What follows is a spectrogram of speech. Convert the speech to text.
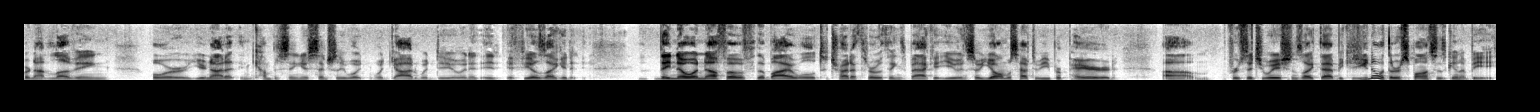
or not loving or you're not encompassing essentially what, what God would do. And it, it, it feels like it they know enough of the Bible to try to throw things back at you. And so you almost have to be prepared um, for situations like that because you know what the response is going to be.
